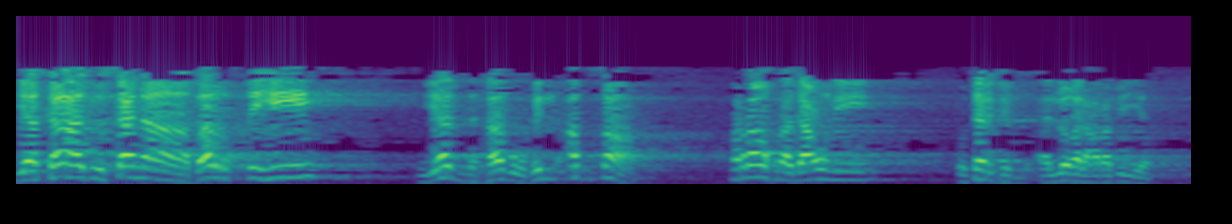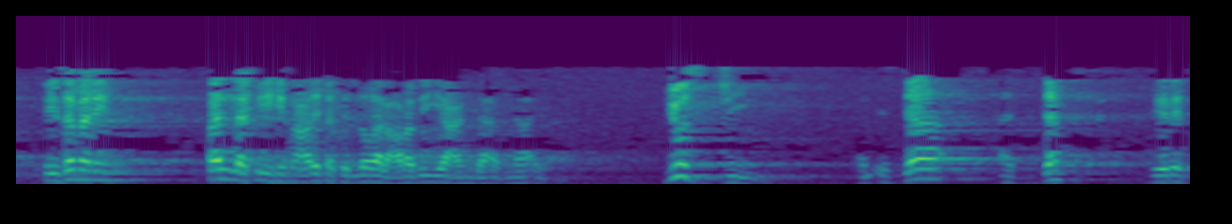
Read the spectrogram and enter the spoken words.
يكاد سنا برقه يذهب بالأبصار. مرة أخرى دعوني أترجم اللغة العربية. في زمن قل فيه معرفة اللغة العربية عند أبنائها يزجي الإزجاء الدفع برفق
